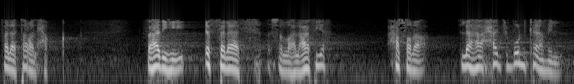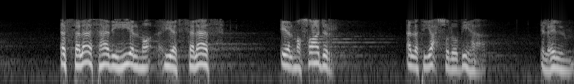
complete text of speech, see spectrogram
فلا ترى الحق. فهذه الثلاث أسأل الله العافية حصل لها حجب كامل. الثلاث هذه هي, الم... هي الثلاث هي المصادر التي يحصل بها العلم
